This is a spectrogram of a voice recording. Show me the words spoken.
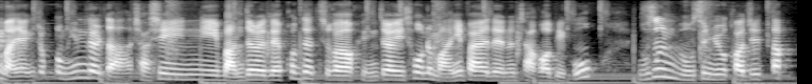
만약에 조금 힘들다. 자신이 만들어야 될 콘텐츠가 굉장히 손을 많이 봐야 되는 작업이고 무슨 무슨 요일까지 딱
